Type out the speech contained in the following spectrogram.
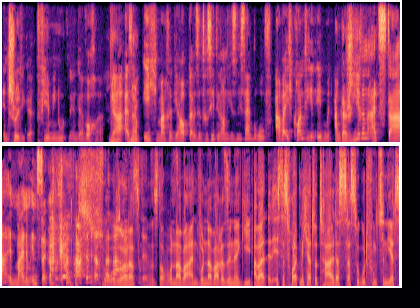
entschuldige, vier Minuten in der Woche. Ja, ja also ja. ich mache die Hauptarbeit, es interessiert ihn auch nicht, es ist nicht sein Beruf. Aber ich konnte ihn eben engagieren als Star in meinem Instagram-Kanal. So soll das. Das ist doch wunderbar, eine wunderbare Synergie. Aber äh, ist, das freut mich ja total, dass das so gut funktioniert.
